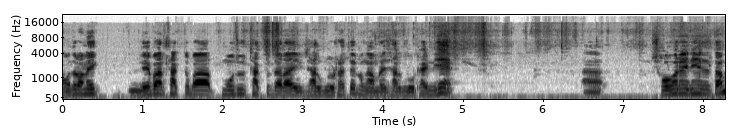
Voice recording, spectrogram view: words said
আমাদের অনেক লেবার থাকতো বা মজুর থাকতো যারা এই ঝালগুলো উঠাতো এবং আমরা এই ঝালগুলো উঠাই নিয়ে শহরে নিয়ে যেতাম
